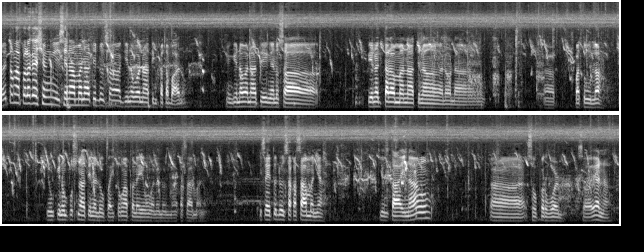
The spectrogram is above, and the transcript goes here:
So ito nga pala guys yung sinama natin doon sa ginawa nating pataba ano. Yung ginawa nating ano sa pinagtaraman natin ng ano ng ah, patula. Yung kinumpos natin na lupa, ito nga pala yung ano nun mga kasama ano. Isa ito doon sa kasama niya. Yung tae ng ah, super worm. So ayan ah.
